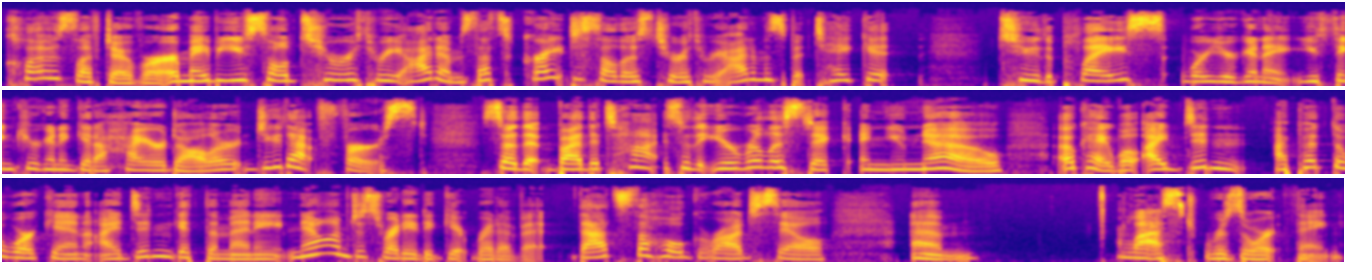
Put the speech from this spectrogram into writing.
clothes left over. Or maybe you sold two or three items. That's great to sell those two or three items, but take it to the place where you're going to you think you're going to get a higher dollar do that first so that by the time so that you're realistic and you know okay well I didn't I put the work in I didn't get the money now I'm just ready to get rid of it that's the whole garage sale um last resort thing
